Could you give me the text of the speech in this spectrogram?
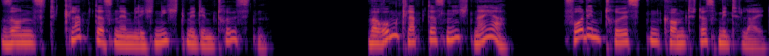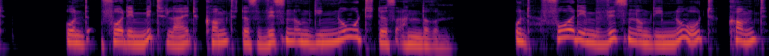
Sonst klappt das nämlich nicht mit dem Trösten. Warum klappt das nicht? Naja, vor dem Trösten kommt das Mitleid. Und vor dem Mitleid kommt das Wissen um die Not des anderen. Und vor dem Wissen um die Not kommt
